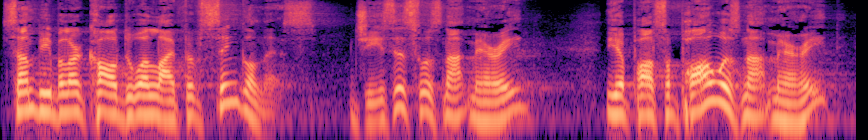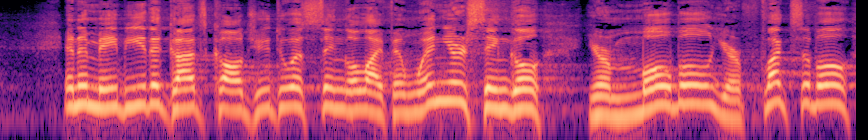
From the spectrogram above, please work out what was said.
Some people are called to a life of singleness. Jesus was not married. The apostle Paul was not married. And it may be that God's called you to a single life. And when you're single, you're mobile, you're flexible,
